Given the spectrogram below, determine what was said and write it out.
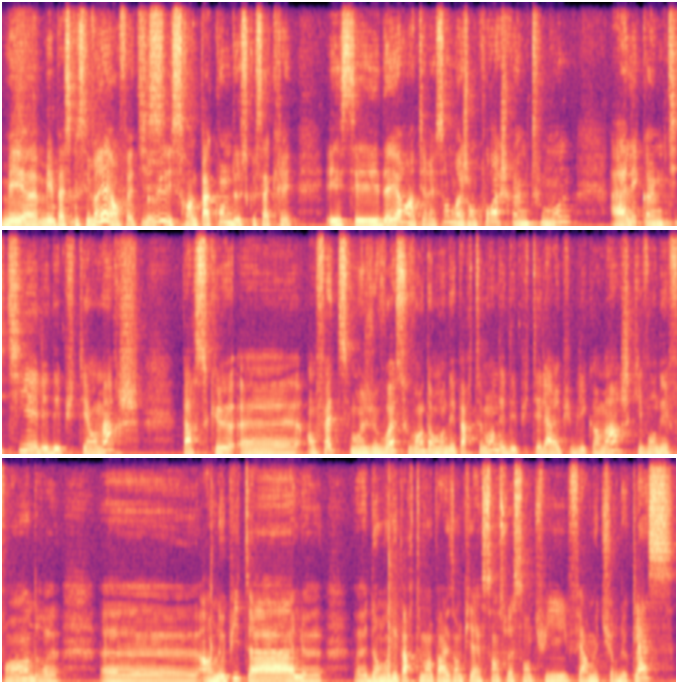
mais, euh, mais parce que c'est vrai en fait, ils, oui. ils se rendent pas compte de ce que ça crée. Et c'est d'ailleurs intéressant, moi j'encourage quand même tout le monde à aller quand même titiller les députés En Marche parce que, euh, en fait, moi, je vois souvent dans mon département des députés La République En Marche qui vont défendre euh, un hôpital. Euh, dans mon département, par exemple, il y a 168 fermetures de classes,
